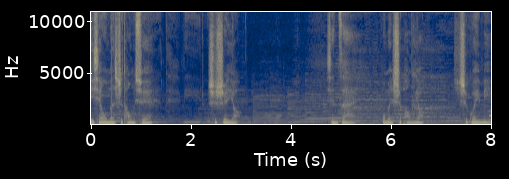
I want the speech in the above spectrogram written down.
以前我们是同学，是室友，现在我们是朋友，是闺蜜，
